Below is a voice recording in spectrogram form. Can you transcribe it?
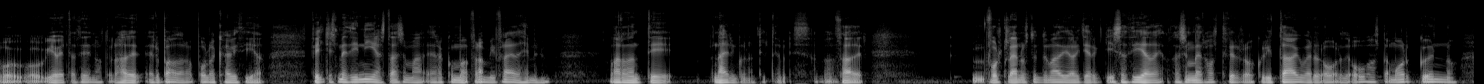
og, og ég veit að þið náttúrulega eru báðar á bólakafi því að fylgjast með því nýjasta sem að er að koma fram í fræðaheiminum varðandi næringuna til dæmis. Það er fólk nú stundum að því að gera gísa því að það sem er holdt fyrir okkur í dag verður óholt á morgun og,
